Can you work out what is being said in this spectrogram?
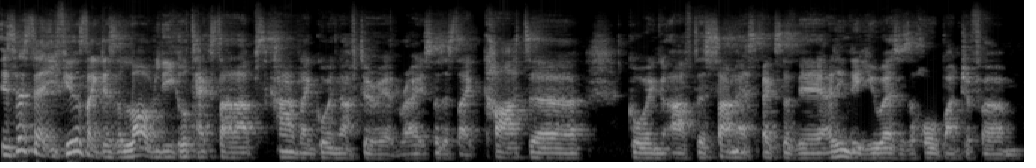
It's just that it feels like there's a lot of legal tech startups kind of like going after it, right? So there's like Carta going after some aspects of it. I think the US is a whole bunch of them. Um,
